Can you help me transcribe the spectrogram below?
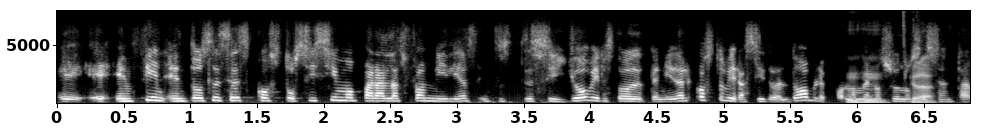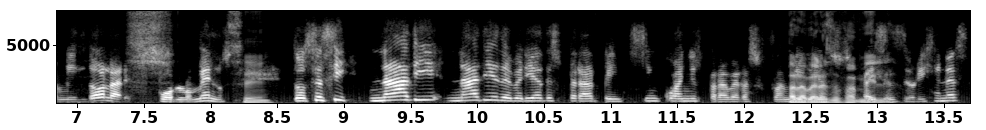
eh, en fin, entonces es costosísimo para las familias. Entonces, si yo hubiera estado detenida, el costo hubiera sido el doble, por lo menos unos 60 mil dólares, por lo menos. Entonces, sí, nadie, nadie debería de esperar 25 años para ver a su familia. Para ver a países de orígenes.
